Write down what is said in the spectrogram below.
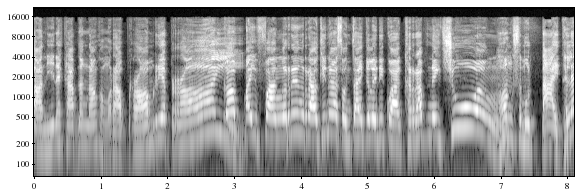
ตอนนี้นะครับน้องๆของเราพร้อมเรียบร้อย ก็ไปฟังเรื่องราวที่น่าสนใจกันเลยดีกว่าครับในช่วง ห้องสมุดใต้ทะเล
